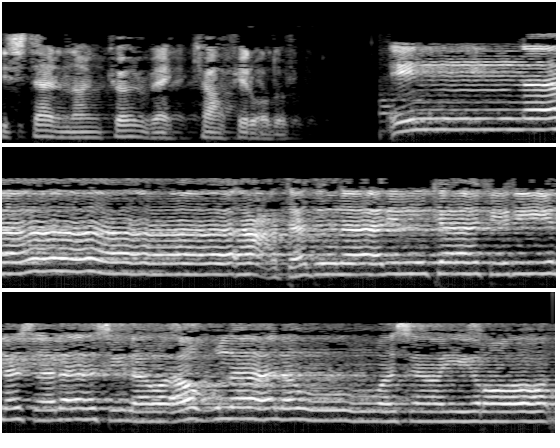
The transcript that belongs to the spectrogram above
ister nankör ve kafir olur. İnna a'tadna lil kafirin selasile ve aglalan ve sa'ira.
